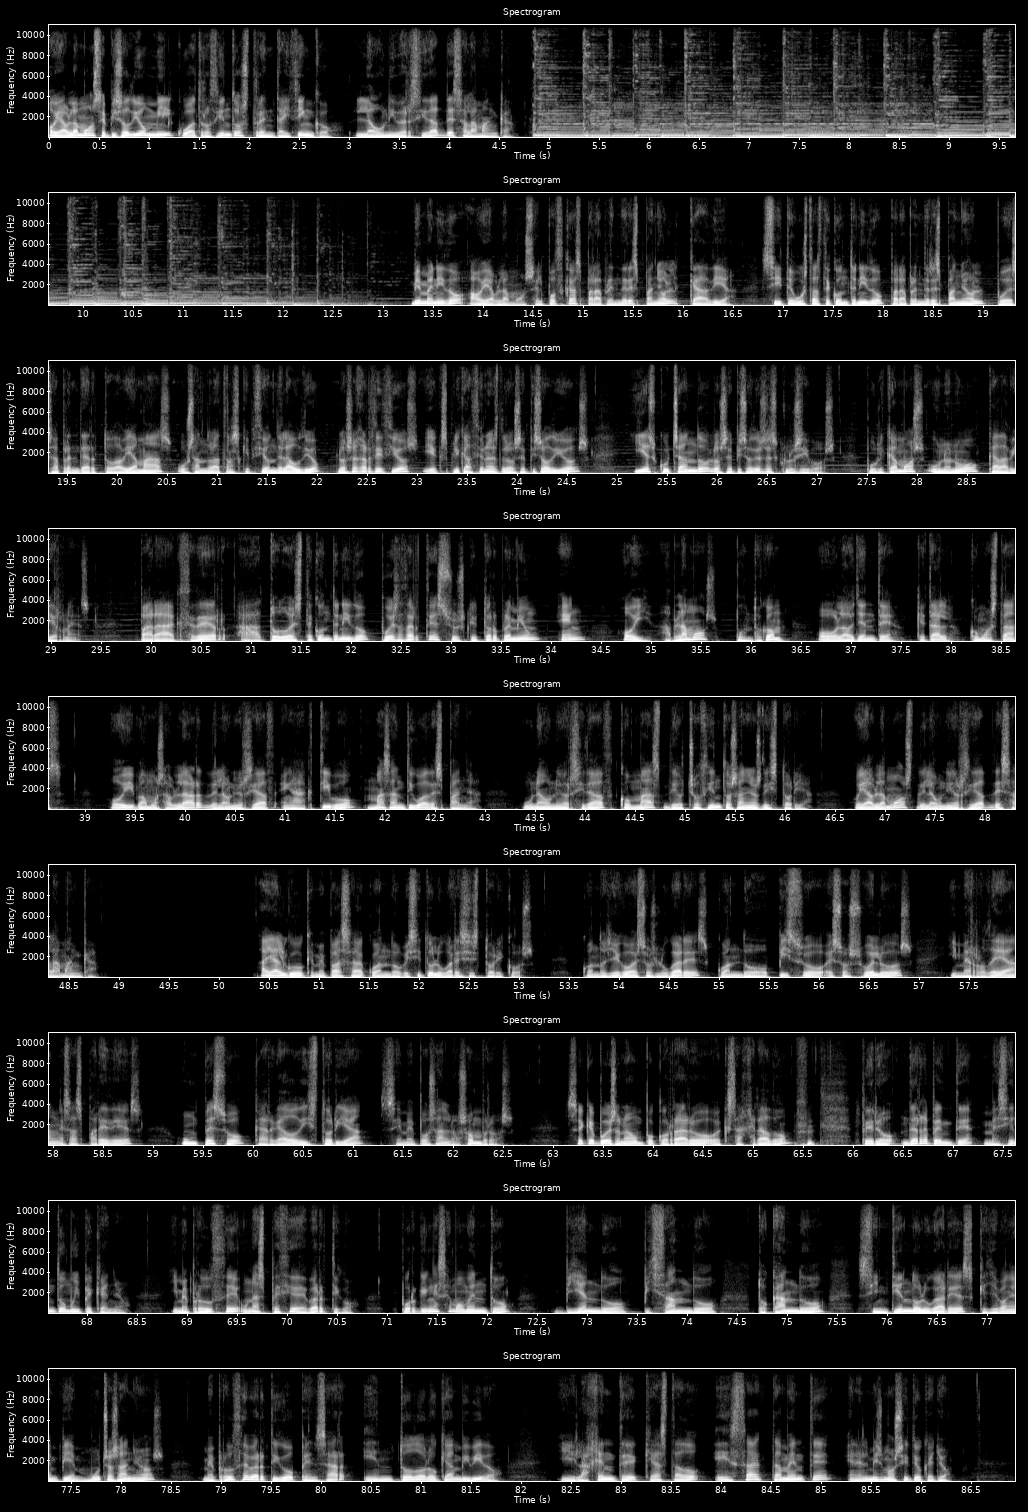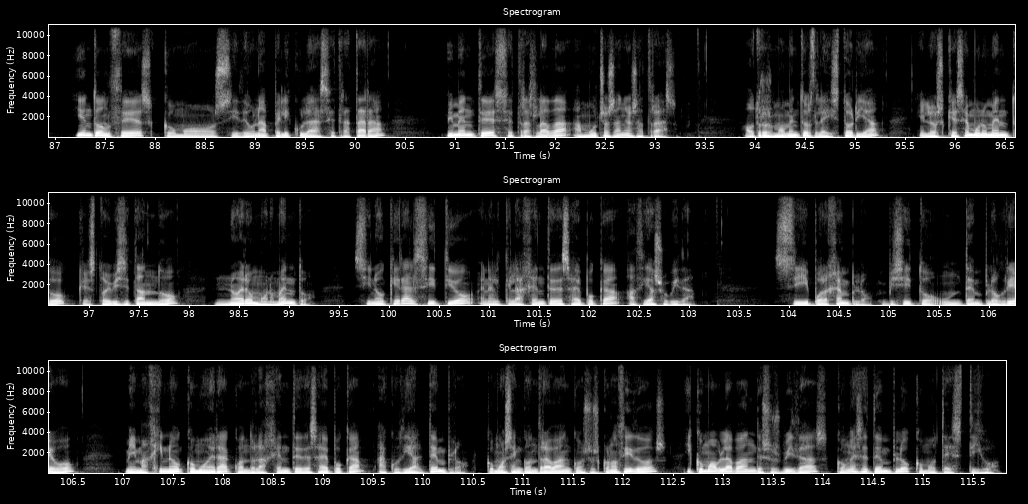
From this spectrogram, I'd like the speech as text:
Hoy hablamos episodio 1435, la Universidad de Salamanca. Bienvenido a Hoy Hablamos, el podcast para aprender español cada día. Si te gusta este contenido para aprender español, puedes aprender todavía más usando la transcripción del audio, los ejercicios y explicaciones de los episodios y escuchando los episodios exclusivos. Publicamos uno nuevo cada viernes. Para acceder a todo este contenido, puedes hacerte suscriptor premium en hoyhablamos.com. Hola oyente, ¿qué tal? ¿Cómo estás? Hoy vamos a hablar de la universidad en activo más antigua de España, una universidad con más de 800 años de historia. Hoy hablamos de la Universidad de Salamanca. Hay algo que me pasa cuando visito lugares históricos. Cuando llego a esos lugares, cuando piso esos suelos y me rodean esas paredes, un peso cargado de historia se me posa en los hombros. Sé que puede sonar un poco raro o exagerado, pero de repente me siento muy pequeño y me produce una especie de vértigo, porque en ese momento, viendo, pisando, tocando, sintiendo lugares que llevan en pie muchos años, me produce vértigo pensar en todo lo que han vivido y la gente que ha estado exactamente en el mismo sitio que yo. Y entonces, como si de una película se tratara, mi mente se traslada a muchos años atrás, a otros momentos de la historia en los que ese monumento que estoy visitando no era un monumento, sino que era el sitio en el que la gente de esa época hacía su vida. Si, por ejemplo, visito un templo griego, me imagino cómo era cuando la gente de esa época acudía al templo, cómo se encontraban con sus conocidos y cómo hablaban de sus vidas con ese templo como testigo.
